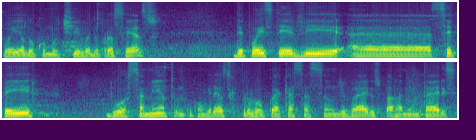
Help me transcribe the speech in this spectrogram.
foi a locomotiva do processo. Depois teve a CPI do orçamento no Congresso, que provocou a cassação de vários parlamentares,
